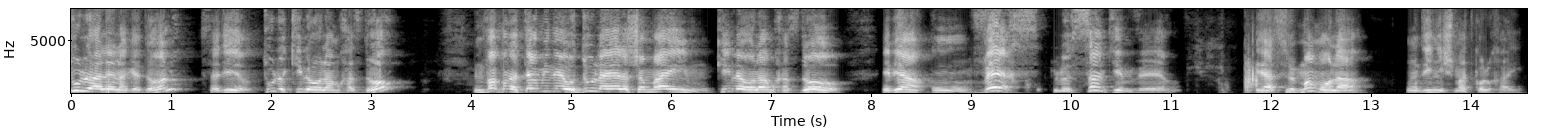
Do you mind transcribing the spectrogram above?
tout le Hallel Agadol, c'est-à-dire tout le Kile Olam Chasdo. Une fois qu'on a terminé Hallel Hashamaim Kile Olam Chasdo, eh bien, on verse le cinquième verre, et à ce moment-là, on dit Nishmat Kol Chai.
